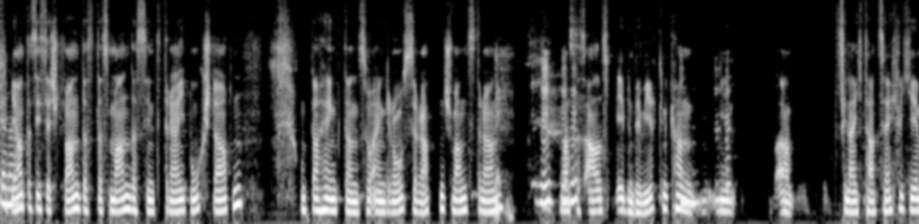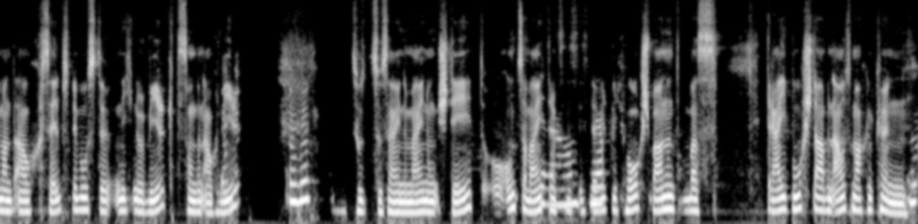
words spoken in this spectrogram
genau. Ja, und das ist ja spannend, dass das Mann, das sind drei Buchstaben und da hängt dann so ein großer Rattenschwanz dran, mhm, was mhm. das alles eben bewirken kann. Mhm, wie, äh, vielleicht tatsächlich jemand auch selbstbewusster nicht nur wirkt, sondern auch mhm. wirkt, mhm. zu, zu seiner Meinung steht und so weiter. Genau. Das ist ja, ja, wirklich hochspannend, was drei Buchstaben ausmachen können.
